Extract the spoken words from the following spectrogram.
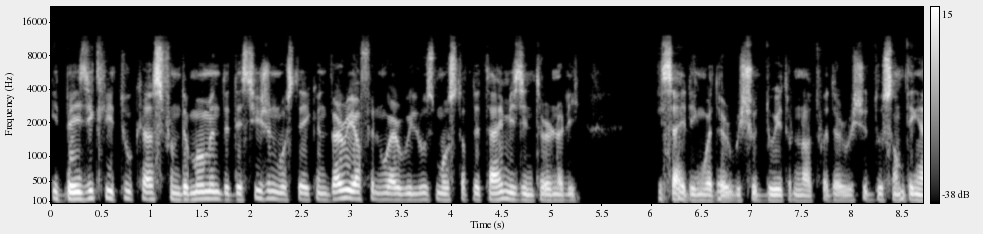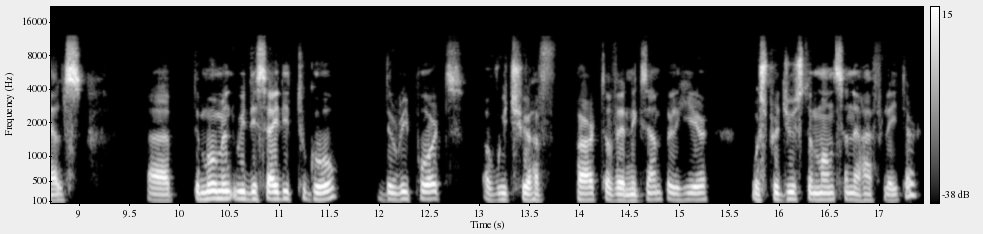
It basically took us from the moment the decision was taken. Very often, where we lose most of the time is internally deciding whether we should do it or not, whether we should do something else. Uh, the moment we decided to go, the report of which you have part of an example here was produced a month and a half later.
